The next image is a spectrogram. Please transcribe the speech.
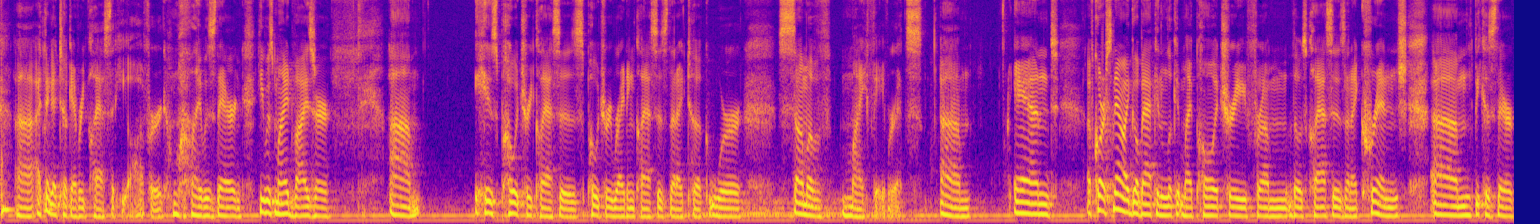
Uh, I think I took every class that he offered while I was there, and he was my advisor. Um, his poetry classes, poetry writing classes that I took were some of my favorites. Um, and of course, now I go back and look at my poetry from those classes and I cringe um, because they're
